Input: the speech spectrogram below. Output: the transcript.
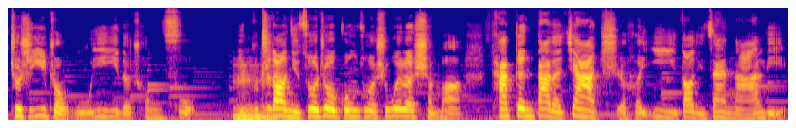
就是一种无意义的重复。你不知道你做这个工作是为了什么，它更大的价值和意义到底在哪里？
